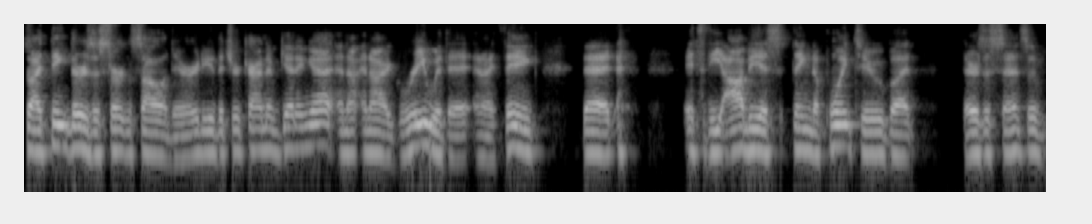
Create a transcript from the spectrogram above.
so I think there's a certain solidarity that you're kind of getting at, and I, and I agree with it. And I think that it's the obvious thing to point to, but there's a sense of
